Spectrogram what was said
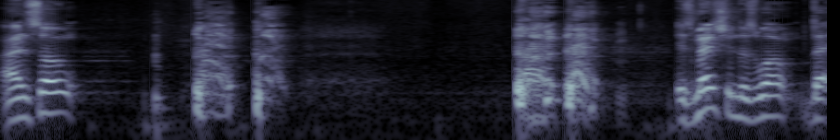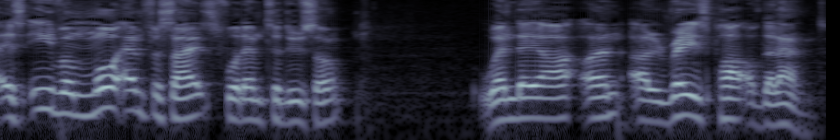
And so it's mentioned as well that it's even more emphasized for them to do so when they are on a raised part of the land.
